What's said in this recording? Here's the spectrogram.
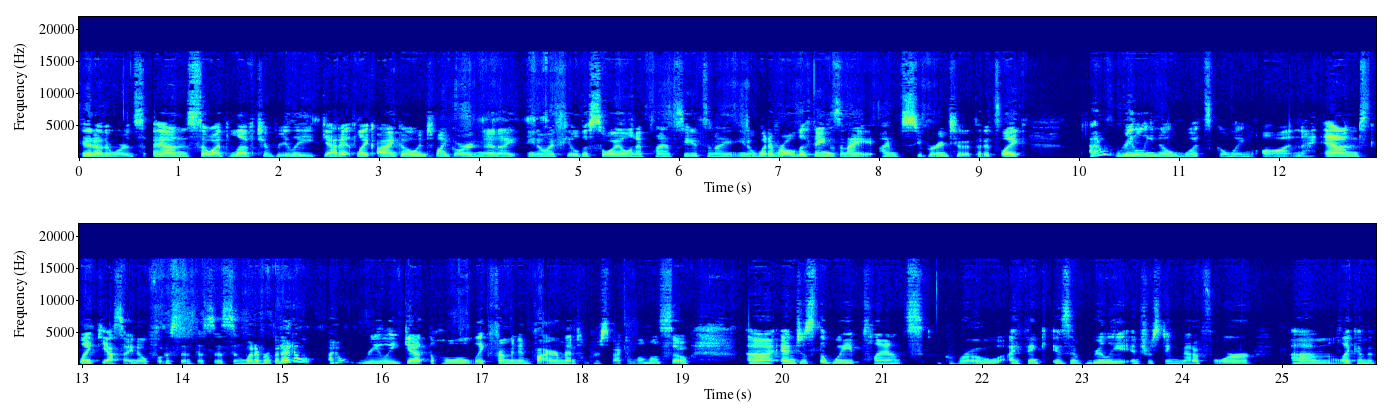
in other words. And so I'd love to really get it. Like I go into my garden and I, you know, I feel the soil and I plant seeds and I, you know, whatever, all the things. And I, I'm super into it, but it's like, I don't really know what's going on. And like, yes, I know photosynthesis and whatever, but I don't, I don't really get the whole, like from an environmental perspective almost. So, uh, and just the way plants grow, I think is a really interesting metaphor. Um, like I'm a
